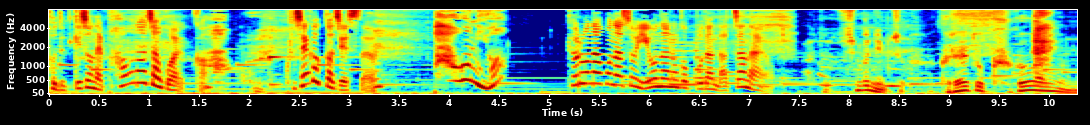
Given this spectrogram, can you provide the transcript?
더 늦기 전에 파혼하자고 할까? 그 생각까지 했어요. 파혼이요? 결혼하고 나서 이혼하는 것보단 낫잖아요. 신부님, 저, 그래도 그건.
